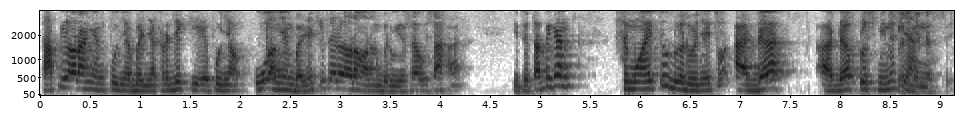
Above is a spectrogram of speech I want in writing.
Tapi orang yang punya banyak rezeki, eh, punya uang yang banyak itu adalah orang-orang berwirausaha. Gitu. Tapi kan semua itu dua-duanya itu ada ada plus minusnya. Plus minus sih.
